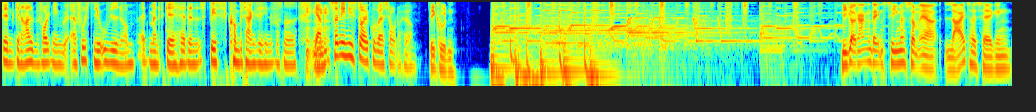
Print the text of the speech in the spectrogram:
den generelle befolkning er fuldstændig uvidende om, at man skal have den spidskompetence inden for sådan noget. Mm-hmm. Ja, sådan en historie kunne være sjovt at høre om. Det kunne den. Vi går i gang med dagens tema, som er legetøjshacking,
